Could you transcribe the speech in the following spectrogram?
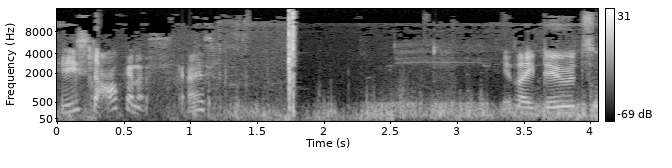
He's stalking us. guys. He's like, dudes,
